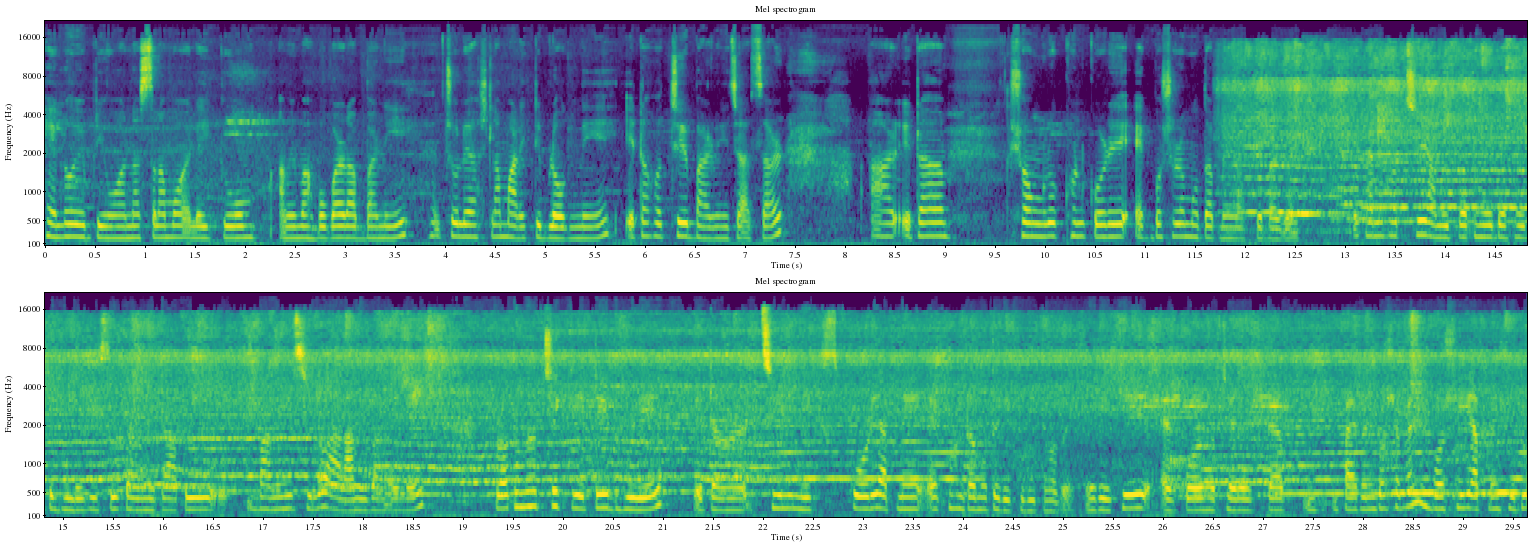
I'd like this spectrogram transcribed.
হ্যালো এভরিওয়ান আসসালামু আলাইকুম। আমি মাহবুবা রাব্বানি। চলে আসলাম আরেকটি ব্লগ নিয়ে। এটা হচ্ছে বার্মিজ আচার আর এটা সংরক্ষণ করে এক বছরের মতো আপনি রাখতে পারবেন। এখানে হচ্ছে আমি প্রথমে দেখাইতে ভুলে গেছি, কারণ এটা আপু বানিয়েছিল আর আমি বানাই নাই। প্রথমে হচ্ছে কেটে ধুয়ে এটা চিনি মিক্স করে আপনি এক ঘণ্টার মতো রেখে দিতে হবে। রেখে এরপর হচ্ছে একটা পাইপেন বসাবেন বসিয়ে আপনি শুধু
